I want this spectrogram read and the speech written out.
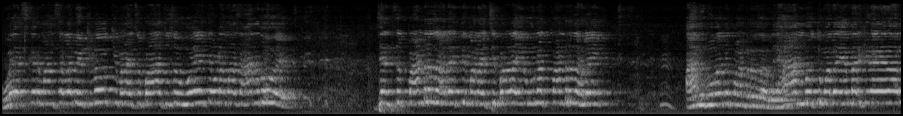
वयस्कर माणसाला भेटलो की म्हणायचं बाळा तुझं वय तेवढा माझा अनुभव आहे. ज्यांचं पांढरं झालंय ते म्हणायचे बाळा येऊनच पांढरं झालंय. अनुभवाने पांढरं झालंय. हा अनुभव तुम्हाला येणार की नाही येणार?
